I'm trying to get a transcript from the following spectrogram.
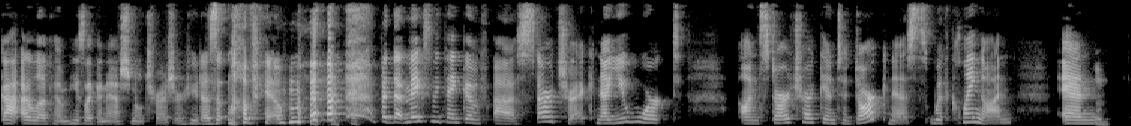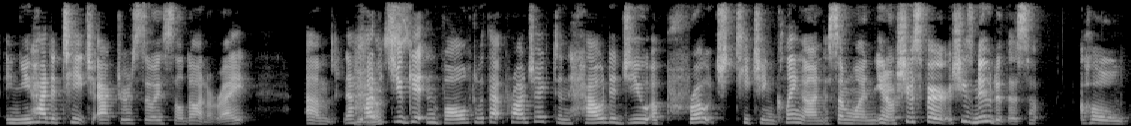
God, I love him. He's like a national treasure. Who doesn't love him? but that makes me think of uh, Star Trek. Now you worked on Star Trek Into Darkness with Klingon, and mm-hmm. and you had to teach actress Zoe Saldana, right? Um, now, yes. how did you get involved with that project, and how did you approach teaching Klingon to someone? You know, she was fair, she's new to this whole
